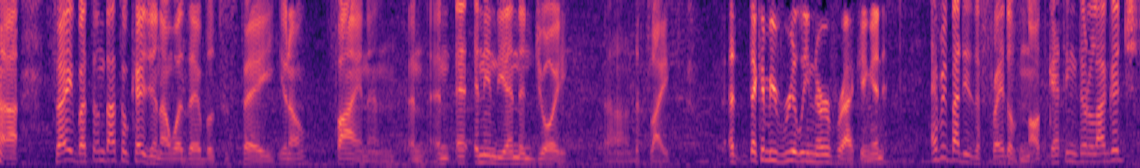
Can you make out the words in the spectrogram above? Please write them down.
uh, say, but on that occasion I was able to stay, you know, fine and, and, and, and in the end enjoy uh, the flight. Uh, That can be really nerve wracking, and Everybody is afraid of not getting their luggage,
